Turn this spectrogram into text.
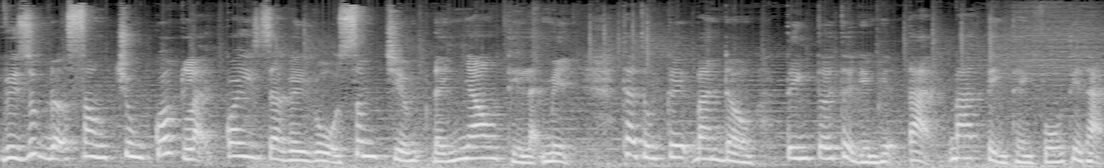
Vì giúp đỡ xong Trung Quốc lại quay ra gây gổ xâm chiếm đánh nhau thì lại mệt. Theo thống kê ban đầu, tính tới thời điểm hiện tại, ba tỉnh thành phố thiệt hại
